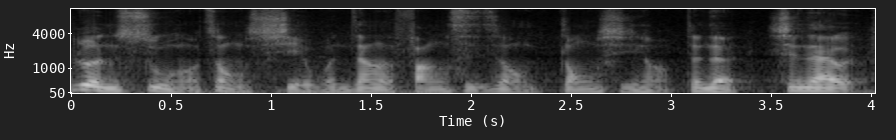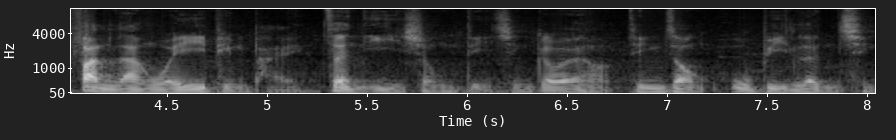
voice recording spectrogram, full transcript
论述哦，这种写文章的方式，这种东西哦，真的现在泛滥唯一品牌正义兄弟，请各位哦听众务必认清。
